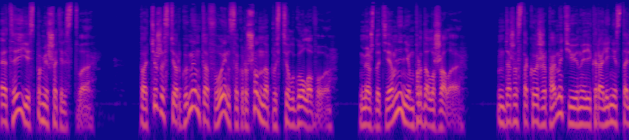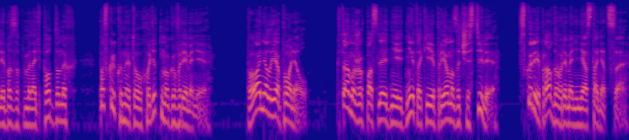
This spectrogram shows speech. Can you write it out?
Это и есть помешательство. Под тяжестью аргументов Уэйн сокрушенно опустил голову. Между тем Ниним продолжала. Даже с такой же памятью иные короли не стали бы запоминать подданных, поскольку на это уходит много времени. Понял я, понял. К тому же в последние дни такие приемы зачастили. Вскоре и правда времени не останется.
